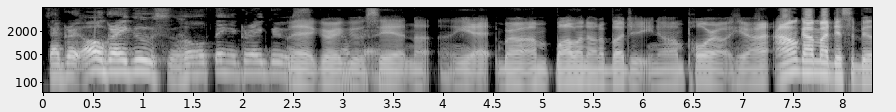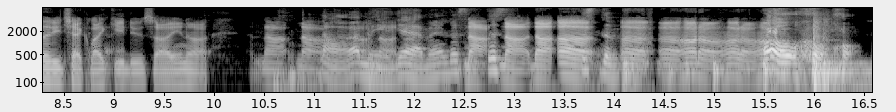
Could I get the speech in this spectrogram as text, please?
Is that great? Oh, Grey Goose, the whole thing of Grey Goose. Yeah, Grey okay. Goose. Yeah, not yeah, bro. I'm balling on a budget. You know, I'm poor out here. I, I don't got my disability check like you do, so you know. Nah, nah. No, I mean, nah, yeah, nah. man. This, nah, this, nah, nah. Uh, the... uh, uh, hold on, hold on. Hold on. oh.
